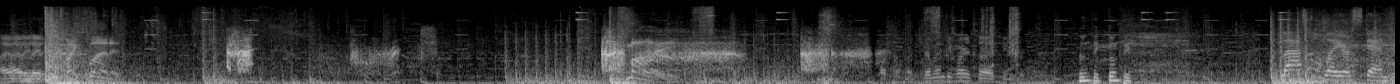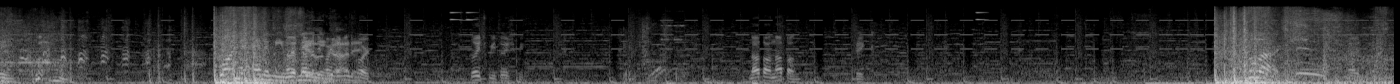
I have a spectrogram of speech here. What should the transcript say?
I have late. Spike planted. Molly. 74 sa chamber. Don't pick, don't pick. Last player standing. One enemy remaining. Got it. 2 HP, 2 HP. Not on, not on. Fake. Clutch. Nice.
